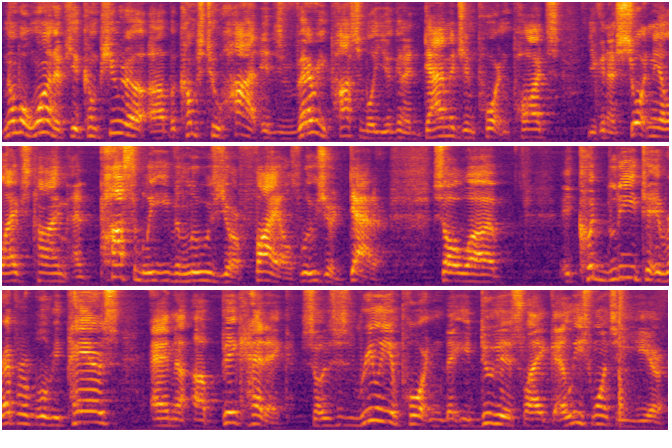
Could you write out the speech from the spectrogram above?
Number one, if your computer uh, becomes too hot, it's very possible you're going to damage important parts, you're going to shorten your lifetime and possibly even lose your files, lose your data. So uh, it could lead to irreparable repairs and a, a big headache. So this is really important that you do this like at least once a year.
